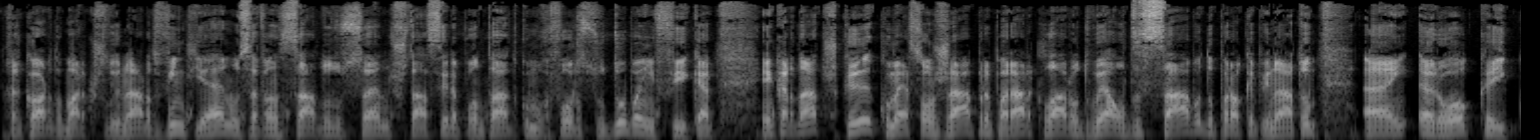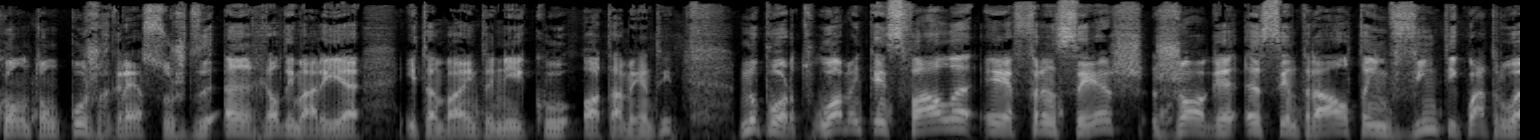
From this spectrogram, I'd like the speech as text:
Recordo, Marcos Leonardo, 20 anos, avançado do Santos, está a ser apontado como reforço do Benfica. Encarnados que começam já a preparar, claro, o duelo de sábado para o campeonato em Aroca e contam com os regressos de Angel Di Maria e também de Nico Otamendi. No Porto, o homem de quem se fala é francês, joga a central, tem 24 anos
